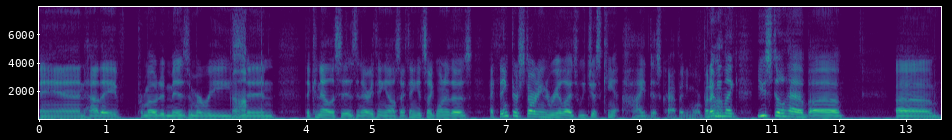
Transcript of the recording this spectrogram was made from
and how they've promoted miz and Maryse Uh-huh. and the Canellises and everything else i think it's like one of those i think they're starting to realize we just can't hide this crap anymore but i mean like you still have uh um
